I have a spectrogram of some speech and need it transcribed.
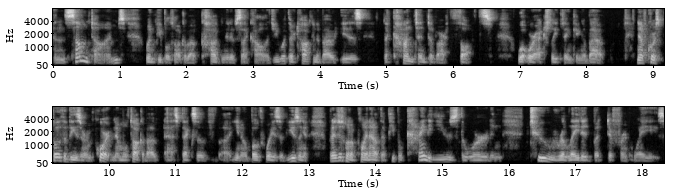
And sometimes when people talk about cognitive psychology, what they're talking about is the content of our thoughts, what we're actually thinking about. Now, of course, both of these are important, and we'll talk about aspects of uh, you know both ways of using it. But I just want to point out that people kind of use the word in two related but different ways.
